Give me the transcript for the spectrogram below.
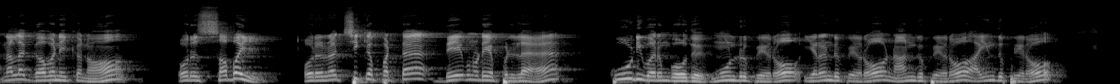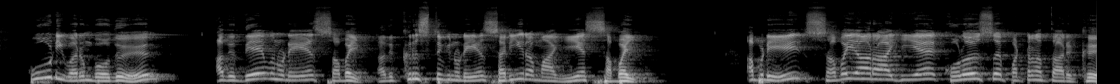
நல்லா கவனிக்கணும். ஒரு சபை ஒரு ரட்சிக்கப்பட்ட தேவனுடைய பிள்ளை கூடி வரும்போது மூன்று பேரோ இரண்டு பேரோ நான்கு பேரோ ஐந்து பேரோ கூடி வரும்போது அது தேவனுடைய சபை அது கிறிஸ்துவினுடைய சரீரமாகிய சபை. அப்படி சபையாராகிய கொலோச பட்டணத்தாருக்கு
